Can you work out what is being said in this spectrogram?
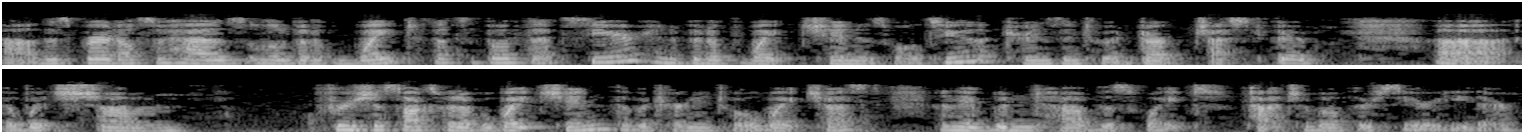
Uh, this bird also has a little bit of white that's above that cere and a bit of white chin as well too that turns into a dark chest bib, uh, which um, Ferruginous socks would have a white chin that would turn into a white chest, and they wouldn't have this white patch above their cere either.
